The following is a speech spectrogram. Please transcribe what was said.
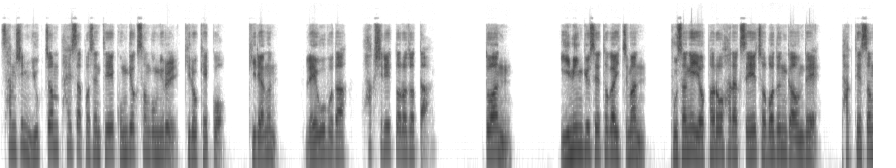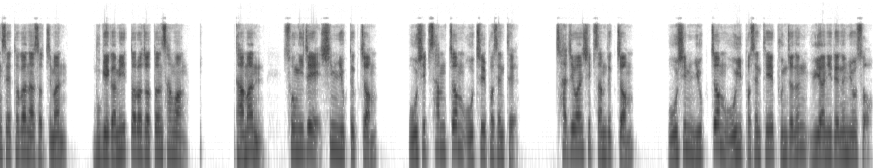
36.84%의 공격 성공률을 기록했고 기량은 레오보다 확실히 떨어졌다. 또한 이민규 세터가 있지만 부상의 여파로 하락세에 접어든 가운데 박태성 세터가 나섰지만 무게감이 떨어졌던 상황. 다만 송이재 16득점, 53.57%, 차지환 13득점, 56.52%의 분전은 위안이 되는 요소.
